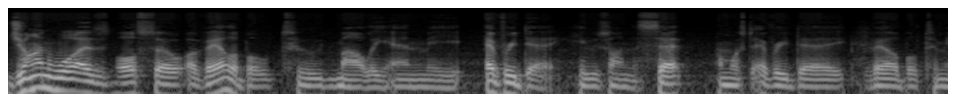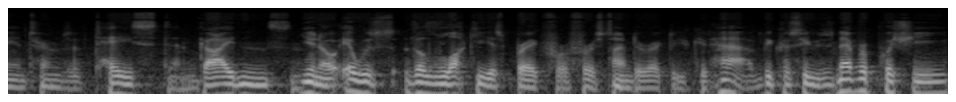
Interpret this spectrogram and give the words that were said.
John was also available to Molly and me every day. He was on the set almost every day, available to me in terms of taste and guidance. You know, it was the luckiest break for a first-time director you could have because he was never pushy,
